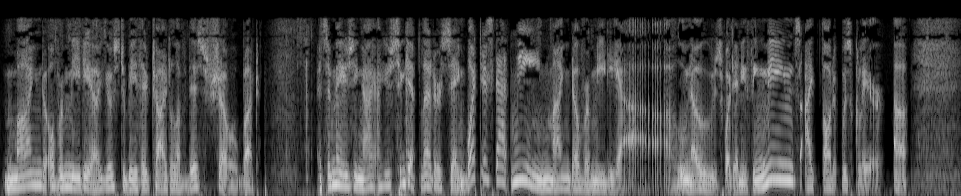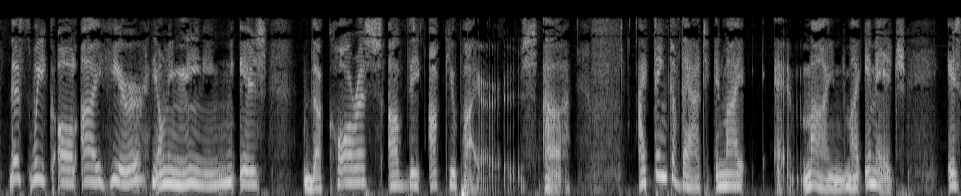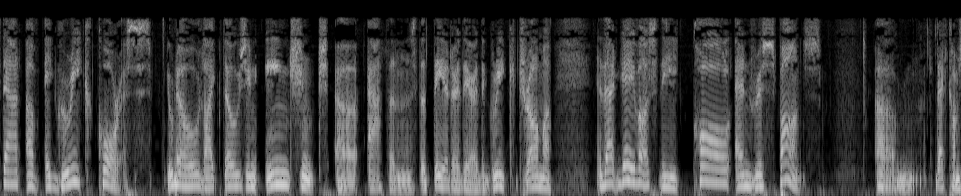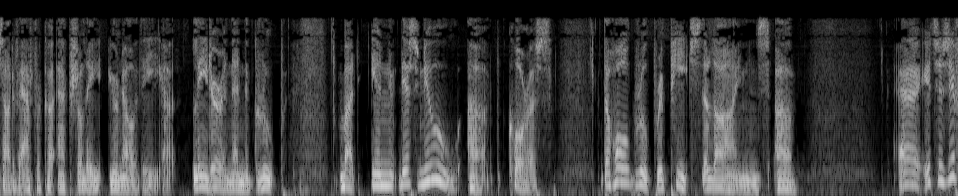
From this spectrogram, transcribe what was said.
Mind Over Media used to be the title of this show, but it's amazing. I, I used to get letters saying, What does that mean, Mind Over Media? Who knows what anything means? I thought it was clear. Uh, this week, all I hear, the only meaning is the chorus of the occupiers. Uh, I think of that in my mind, my image is that of a Greek chorus. You know, like those in ancient uh, Athens, the theater there, the Greek drama, that gave us the call and response. Um, that comes out of Africa, actually. You know, the uh, leader and then the group. But in this new uh, chorus, the whole group repeats the lines. Uh, uh, it's as if,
